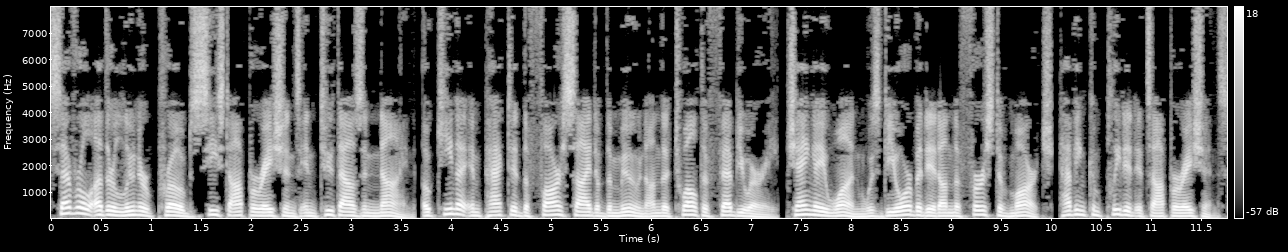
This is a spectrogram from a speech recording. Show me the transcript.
Several other lunar probes ceased operations in 2009. Okina impacted the far side of the Moon on 12 February. Chang'e 1 was deorbited on 1 March, having completed its operations.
